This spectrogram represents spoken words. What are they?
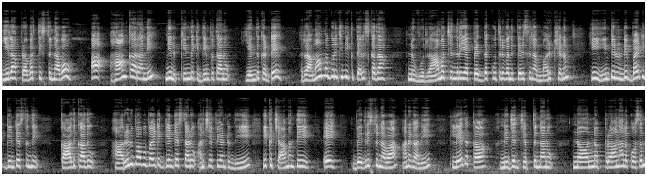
ఇలా ప్రవర్తిస్తున్నావో ఆ అహంకారాన్ని నేను కిందికి దింపుతాను. ఎందుకంటే రమామ్మ గురించి నీకు తెలుసు కదా. నువ్వు రామచంద్రయ్య పెద్ద కూతురువని తెలిసిన మరుక్షణం ఈ ఇంటి నుండి బయటికి గెంటేస్తుంది. కాదు కాదు అరుణ్ బాబు బయటకు గెంటేస్తాడు అని చెప్పి అంటుంది. ఇక చామంతి ఏయ్ బెదిరిస్తున్నావా? అనగానే లేదక్క నిజం చెప్తున్నాను. నాన్న ప్రాణాల కోసం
